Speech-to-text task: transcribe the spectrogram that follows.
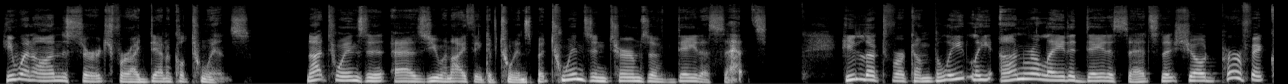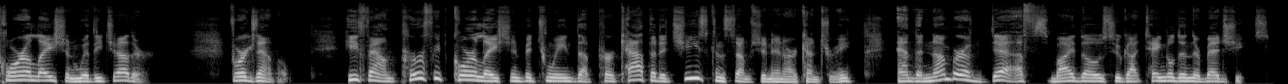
He went on the search for identical twins. Not twins as you and I think of twins, but twins in terms of data sets. He looked for completely unrelated data sets that showed perfect correlation with each other. For example, he found perfect correlation between the per capita cheese consumption in our country and the number of deaths by those who got tangled in their bed sheets.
